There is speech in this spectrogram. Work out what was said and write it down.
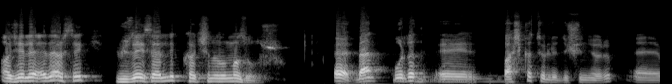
acele edersek yüzeysellik kaçınılmaz olur. Evet ben burada e, başka türlü düşünüyorum. E,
